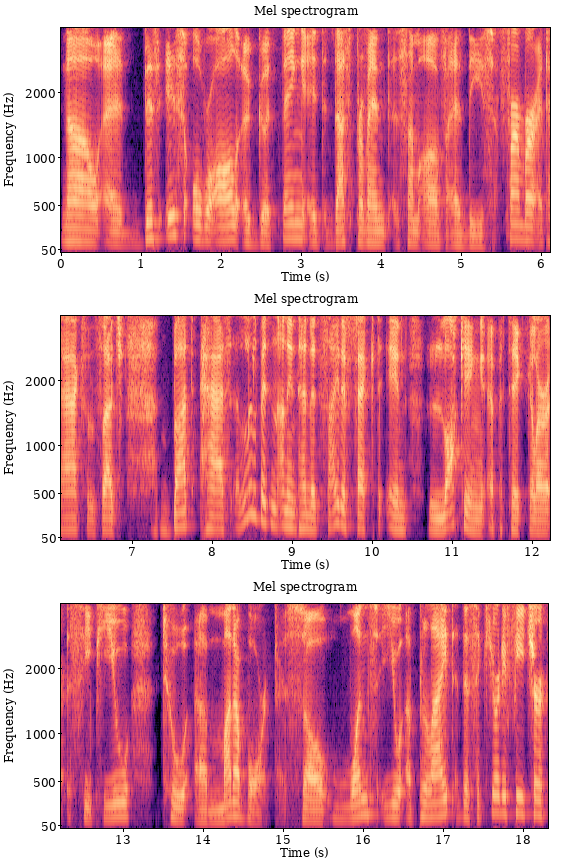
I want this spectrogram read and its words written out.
Now, uh, this is overall a good thing. It does prevent some of uh, these firmware attacks and such, but has a little bit an unintended side effect in locking a particular CPU to a motherboard. So once you applied the security feature,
